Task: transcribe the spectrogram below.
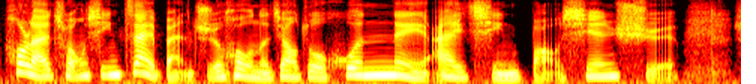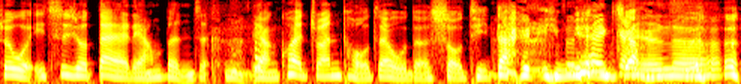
后来重新再版之后呢，叫做《婚内爱情保鲜学》，所以我一次就带了两本这嗯 两块砖头在我的手提袋里面，这样子。了。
